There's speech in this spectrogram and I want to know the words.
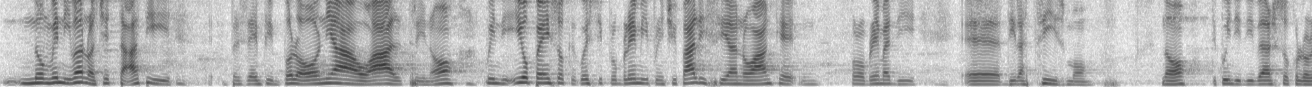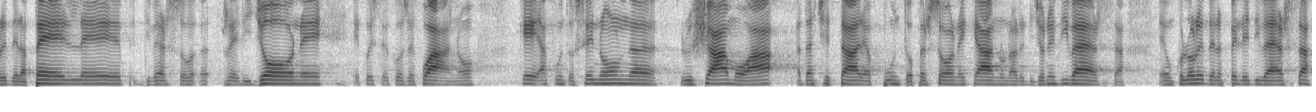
non venivano accettati per esempio in Polonia o altri. No? Quindi io penso che questi problemi principali siano anche un problema di, eh, di razzismo, no? quindi diverso colore della pelle, diversa eh, religione e queste cose qua. No? che appunto se non eh, riusciamo a, ad accettare appunto persone che hanno una religione diversa e un colore della pelle diversa,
